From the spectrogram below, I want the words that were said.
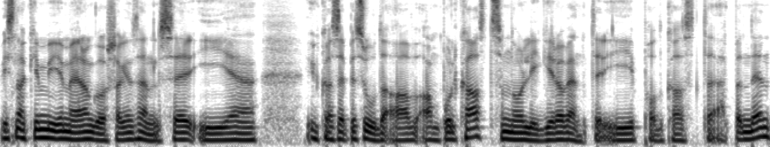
Vi snakker mye mer om gårsdagens hendelser i uh, ukas episode av Ampolkast, som nå ligger og venter i podkastappen din,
